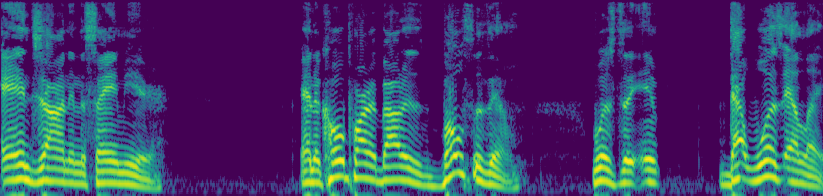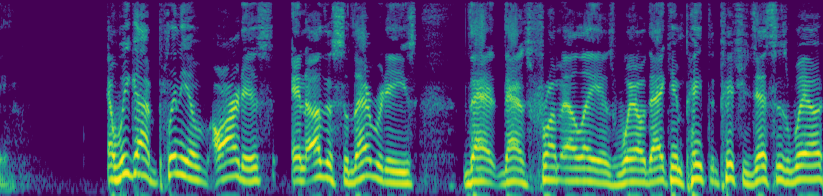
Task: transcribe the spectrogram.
and John in the same year. And the cool part about it is both of them was the that was LA. And we got plenty of artists and other celebrities that that's from LA as well that can paint the picture just as well,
